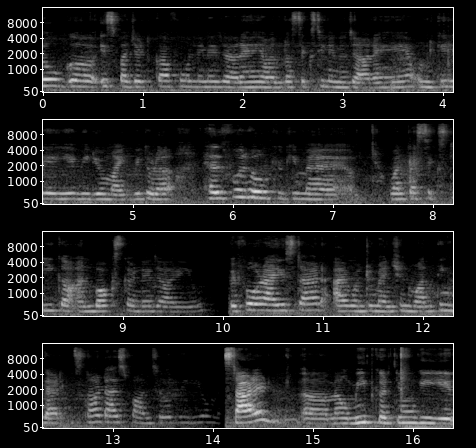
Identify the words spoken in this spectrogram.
लोग इस बजट का फ़ोन लेने जा रहे हैं या वन प्लस सिक्सटी लेने जा रहे हैं, उनके लिए ये वीडियो माइक भी थोड़ा हेल्पफुल हो क्योंकि मैं वन प्लस सिक्सटी का अनबॉक्स करने जा रही हूँ। Before I start I want to mention one thing that it's not आज स्पॉन्सर्ड वीडियो स्टार्टेड मैं उम्मीद करती हूँ कि ये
